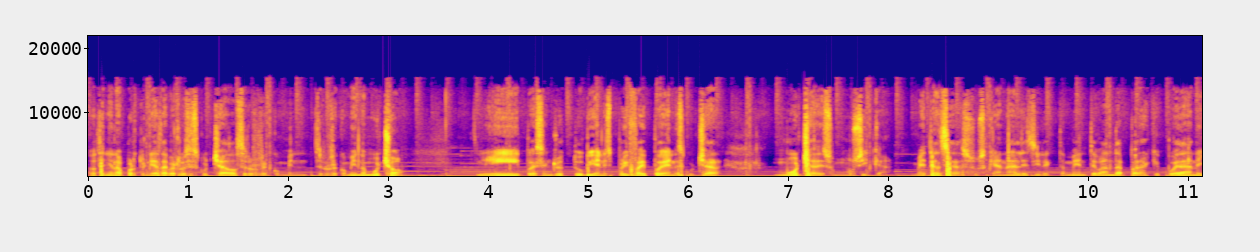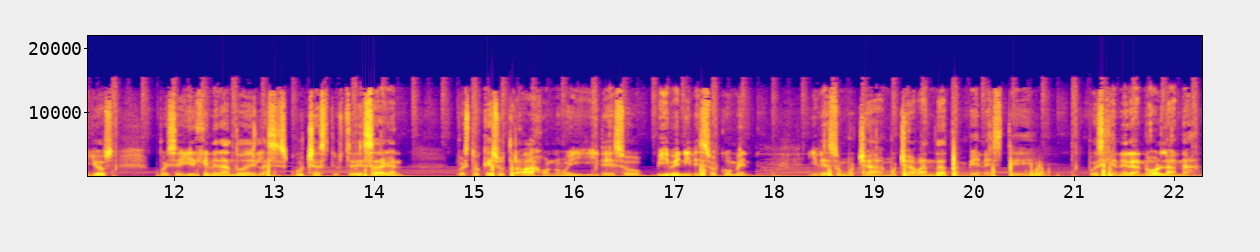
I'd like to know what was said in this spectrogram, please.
no tenían la oportunidad de haberlos escuchado, se los recomiendo mucho. Y pues en YouTube y en Spotify pueden escuchar mucha de su música. Métanse a sus canales directamente, banda, para que puedan ellos pues seguir generando de las escuchas que ustedes hagan, puesto que es su trabajo, ¿no? Y, de eso viven y de eso comen. Y de eso mucha, mucha banda también este pues genera, ¿no? Lana,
